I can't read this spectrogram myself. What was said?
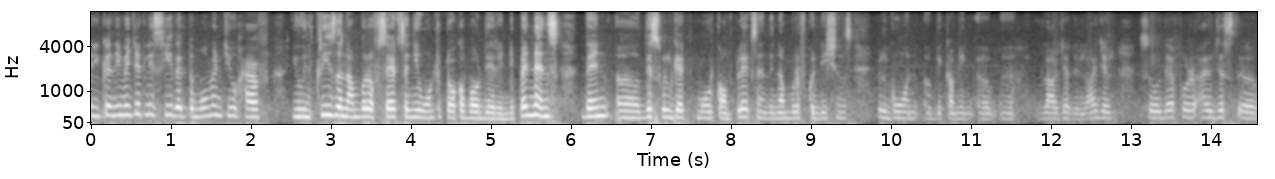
you can immediately see that the moment you have you increase the number of sets and you want to talk about their independence, then uh, this will get more complex and the number of conditions will go on uh, becoming uh, uh larger and larger. So, therefore, I will just uh,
